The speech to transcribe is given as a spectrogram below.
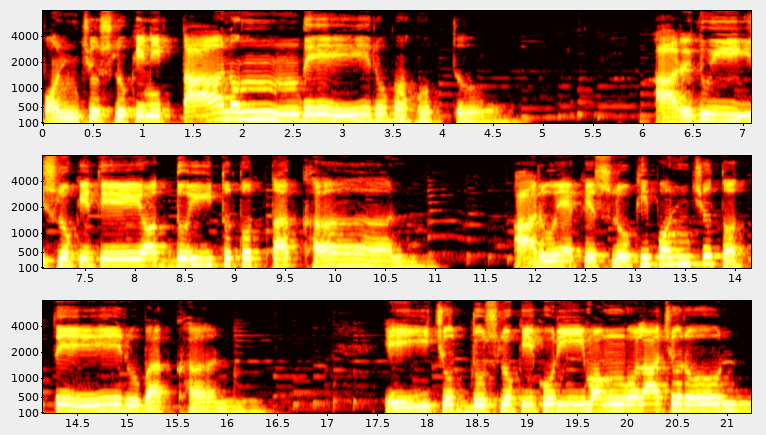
পঞ্চ শ্লোকে নিত্যানন্দের মহত্ব। আর দুই শ্লোকেতে অদ্বৈত তত্ত্বাখ্যান। আরও এক শ্লোকে পঞ্চতত্ত্বের ব্যাখ্যান। এই চোদ্দ শ্লোকে করি মঙ্গলাচরণ।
